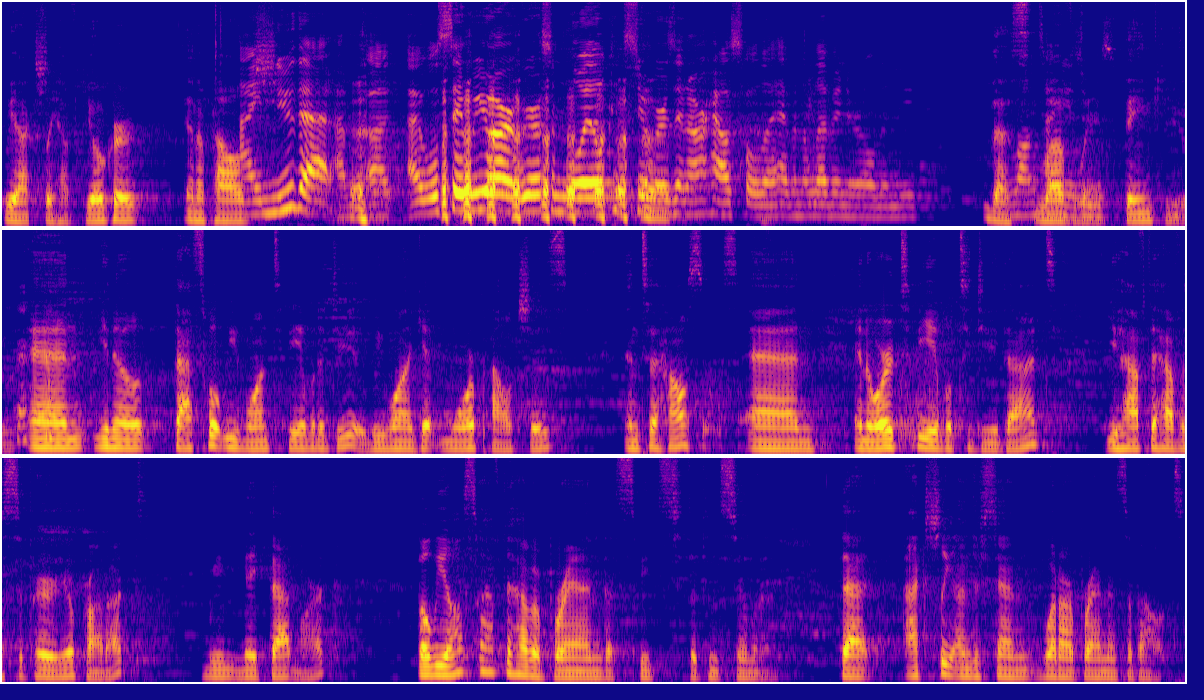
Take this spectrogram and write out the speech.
We actually have yogurt in a pouch. I knew that. Uh, I will say we are we are some loyal consumers in our household. I have an 11 year old and we. That's lovely. Users. Thank you. and you know that's what we want to be able to do. We want to get more pouches into houses, and in order to be able to do that, you have to have a superior product. We make that mark, but we also have to have a brand that speaks to the consumer, that actually understand what our brand is about.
